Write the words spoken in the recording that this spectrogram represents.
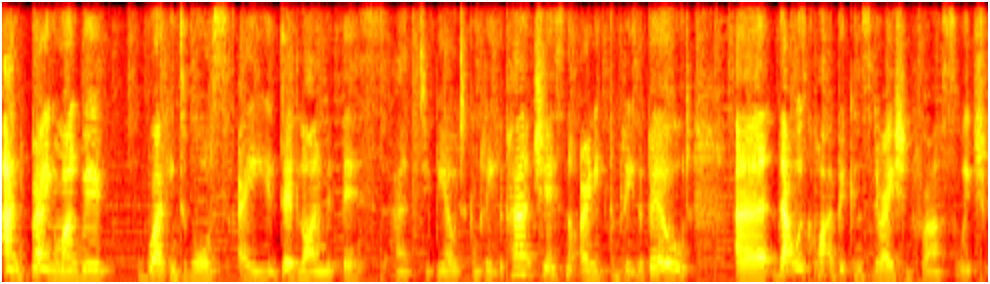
And bearing in mind we're working towards a deadline with this uh, to be able to complete the purchase not only complete the build uh, that was quite a big consideration for us which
